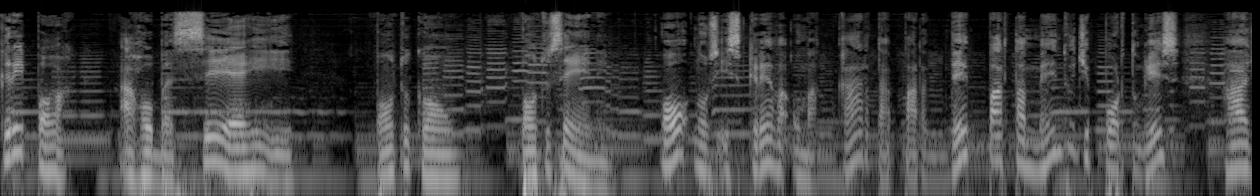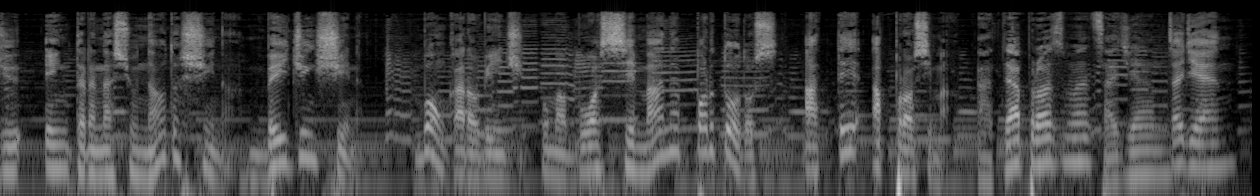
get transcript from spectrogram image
cripor.cri.com.cn ou nos escreva uma carta para Departamento de Português, Rádio Internacional da China, Beijing, China. Bom, caro ouvinte, uma boa semana por todos. Até a próxima. Até a próxima. 再见。再见。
